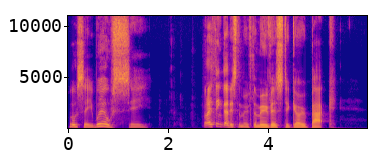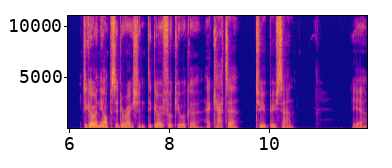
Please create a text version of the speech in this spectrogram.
we'll see. We'll see. But I think that is the move. The move is to go back, to go in the opposite direction, to go Fukuoka, Hakata to Busan. Yeah.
